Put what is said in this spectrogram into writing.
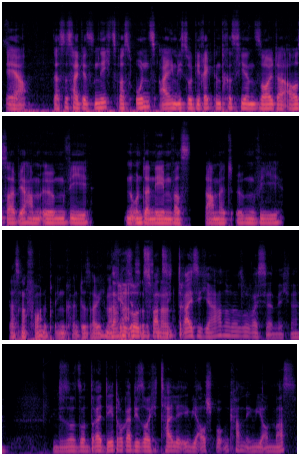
So. Ja, das ist halt jetzt nichts, was uns eigentlich so direkt interessieren sollte, außer wir haben irgendwie ein Unternehmen, was damit irgendwie das nach vorne bringen könnte, sage ich mal. Sag ja, so 20, 30 Jahren oder so, weiß ja nicht, ne? So, so ein 3D-Drucker, die solche Teile irgendwie ausspucken kann, irgendwie en masse.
